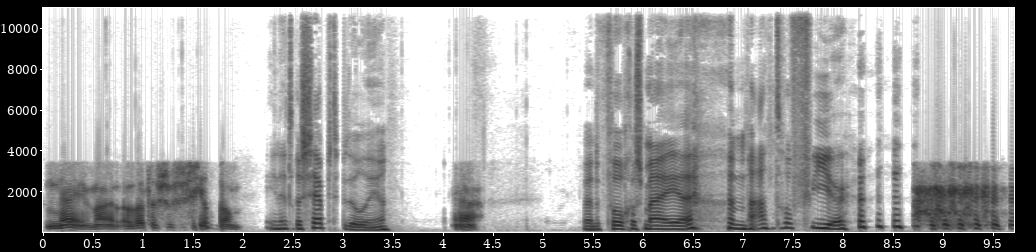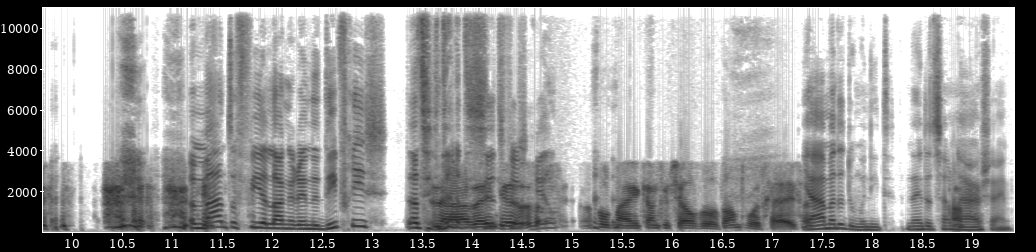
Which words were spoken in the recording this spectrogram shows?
Nee, maar wat is het verschil dan? In het recept bedoel je? Ja. Maar volgens mij eh, een maand of vier. een maand of vier langer in de diepvries. Dat, Nou, dat is het je, verschil. Volgens mij kan ik het zelf wel het antwoord geven. Ja, maar dat doen we niet. Nee, dat zou Oké. naar zijn.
